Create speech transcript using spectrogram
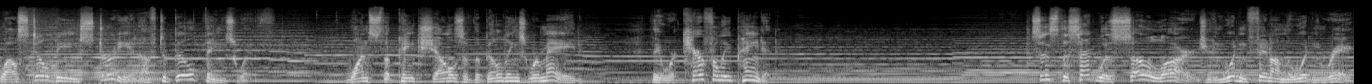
while still being sturdy enough to build things with. Once the pink shells of the buildings were made, they were carefully painted. Since the set was so large and wouldn't fit on the wooden rig,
